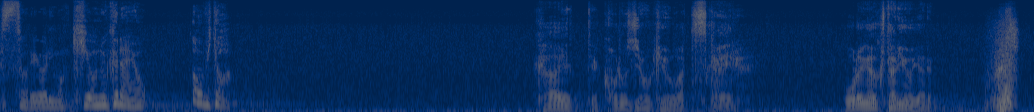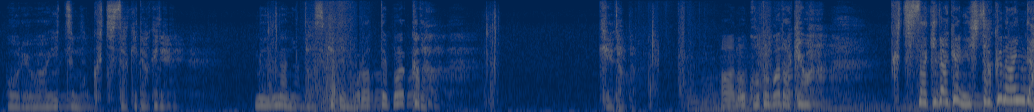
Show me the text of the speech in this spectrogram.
それよりも気を抜くなよオビト帰ってこの状況は使える。俺が二人をやる。俺はいつも口先だけでみんなに助けてもらってばっかだ。けどあの言葉だけは口先だけにしたくないんだ。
